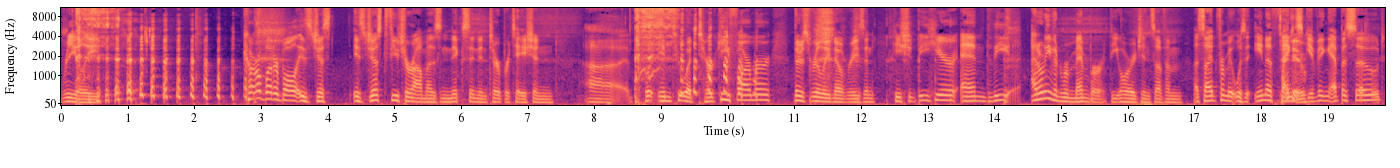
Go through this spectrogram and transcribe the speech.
really. Carl Butterball is just is just Futurama's Nixon interpretation uh, put into a turkey farmer. There's really no reason he should be here, and the I don't even remember the origins of him aside from it was in a Thanksgiving episode.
